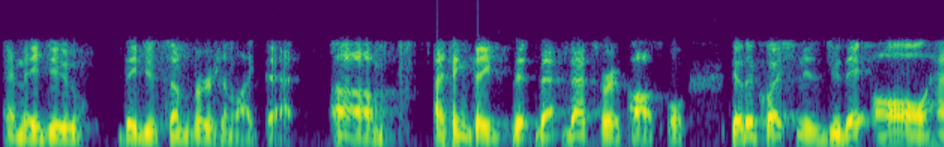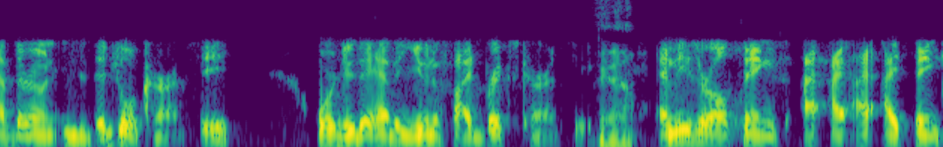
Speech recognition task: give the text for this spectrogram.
and they do they do some version like that. Um, I think they that that's very possible. The other question is, do they all have their own individual currency, or do they have a unified BRICS currency? Yeah. And these are all things I I, I think.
